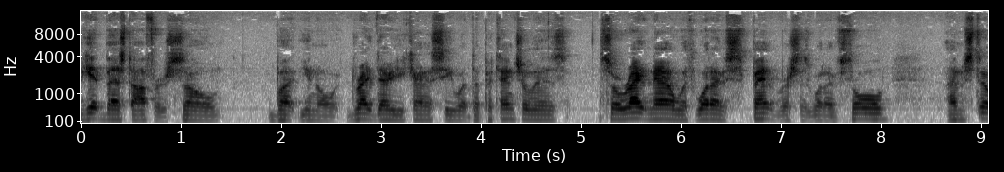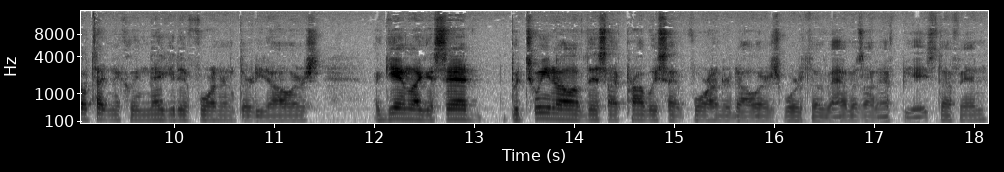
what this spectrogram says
get best offers, so but you know, right there you kind of see what the potential is. So right now, with what I've spent versus what I've sold, I'm still technically negative $430. Again, like I said, between all of this, I've probably sent $400 worth of Amazon FBA stuff in,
